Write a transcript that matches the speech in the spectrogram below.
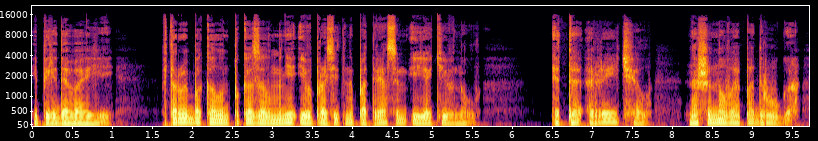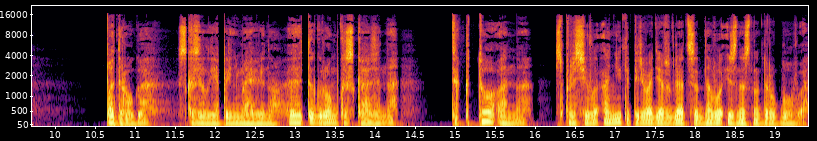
и передавая ей. Второй бокал он показал мне и вопросительно потряс им, и я кивнул. «Это Рэйчел, наша новая подруга». «Подруга», — сказал я, принимая вино. «Это громко сказано». «Так кто она?» — спросила Анита, переводя взгляд с одного из нас на другого.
